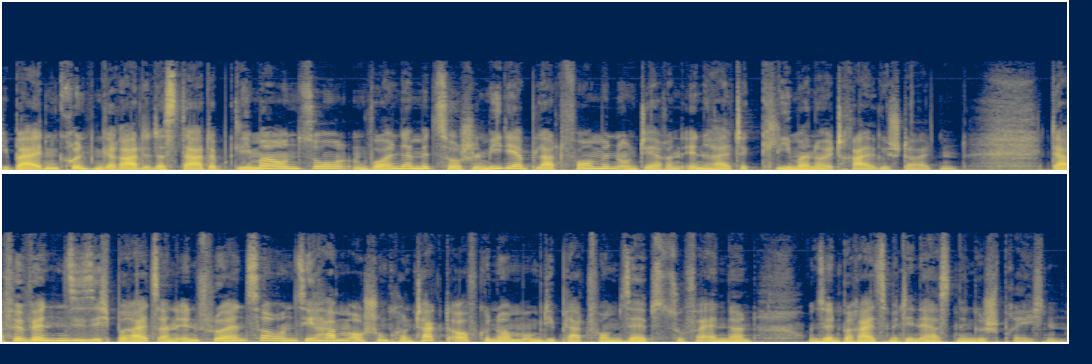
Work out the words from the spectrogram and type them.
Die beiden gründen gerade das Startup Klima und so und wollen damit Social-Media-Plattformen und deren Inhalte klimaneutral gestalten. Dafür wenden sie sich bereits an Influencer und sie haben auch schon Kontakt aufgenommen, um die Plattform selbst zu verändern und sind bereits mit den ersten in Gesprächen.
